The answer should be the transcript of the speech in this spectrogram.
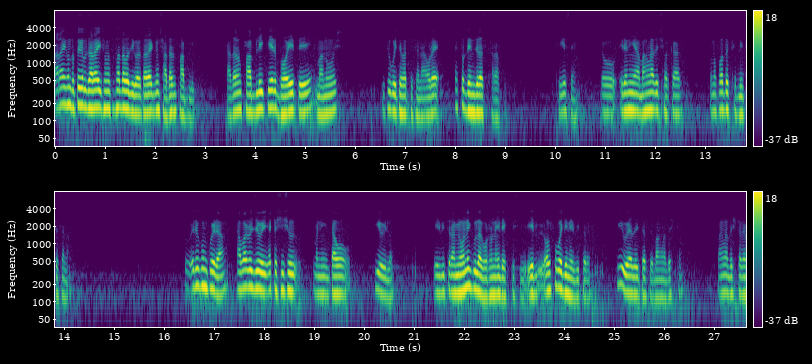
তারা এখন ধরতে গেলে যারা এই সমস্ত সাদাবাজি করে, তারা একজন সাধারণ পাবলিক সাধারণ পাবলিকের ভয়েতে মানুষ কিছু কইতে পারতেছে না। ওরা এত ডেঞ্জারাস খারাপ। ঠিক আছে? তো এটা নিয়ে বাংলাদেশ সরকার কোনো পদক্ষেপ নিতেছে না। তো এরকম কইরা আবার ওই যে ওই একটা শিশু মানে তাও কি হইল? এর ভিতরে আমি অনেকগুলা ঘটনাই দেখতেছি। এর অল্প কয়দিনের ভিতরে। কি হয়ে যাইতেছে বাংলাদেশটা? বাংলাদেশটারে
